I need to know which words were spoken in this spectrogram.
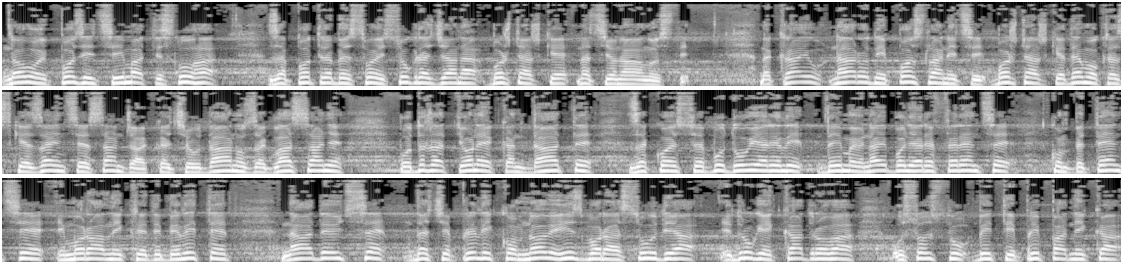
na ovoj poziciji imati sluha za potrebe svojih sugrađana bošnjačke nacionalnosti. Na kraju, narodni poslanici Bošnjačke demokratske zajednice Sandžaka će u danu za glasanje podržati one kandidate za koje se budu uvjerili da imaju najbolje reference, kompetencije i moralni kredibilitet, nadajući se da će prilikom novih izbora sudija i drugih kadrova u sudstvu biti pripadnika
